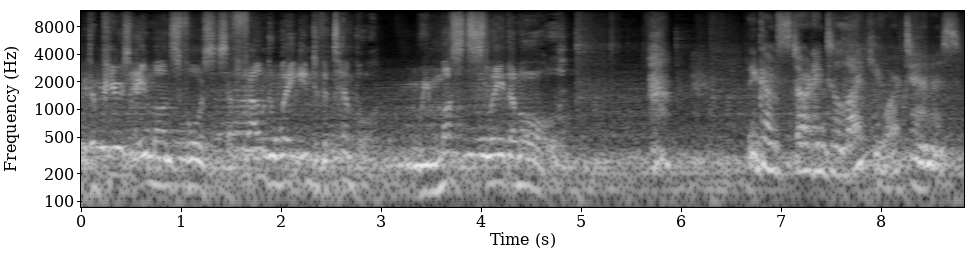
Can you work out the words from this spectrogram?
It appears Amon's forces have found a way into the temple. We must slay them all. I Think I'm starting to like you, Artanis.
